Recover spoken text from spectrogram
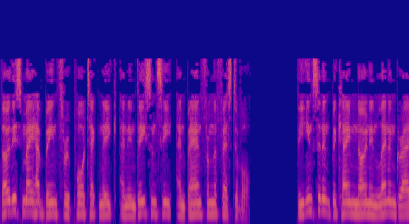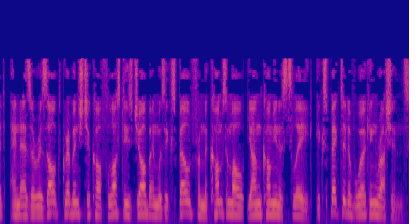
though this may have been through poor technique and indecency, and banned from the festival. The incident became known in Leningrad, and as a result Grebenshchikov lost his job and was expelled from the Komsomol Young Communists League, expected of working Russians.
